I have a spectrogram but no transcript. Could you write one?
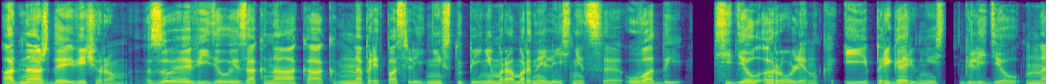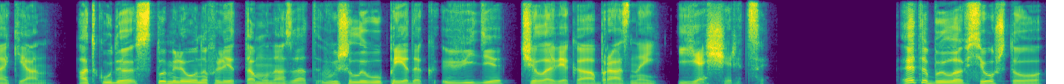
Однажды вечером Зоя видела из окна, как на предпоследней ступени мраморной лестницы у воды сидел Роллинг и, пригорюнясь, глядел на океан, откуда сто миллионов лет тому назад вышел его предок в виде человекообразной ящерицы. Это было все, что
